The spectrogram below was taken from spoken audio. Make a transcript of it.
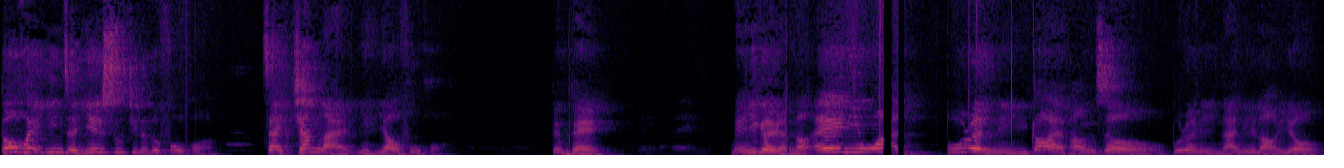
都会因着耶稣基督的复活，在将来也要复活，对不对？每一个人哦，anyone，不论你高矮胖瘦，不论你男女老幼，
